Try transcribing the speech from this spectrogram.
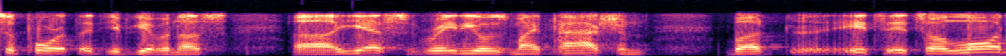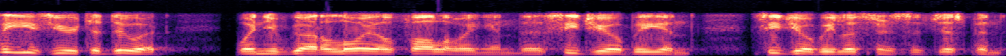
support that you've given us. Uh, yes, radio is my passion but it's it's a lot easier to do it when you've got a loyal following, and the CJOB and CJOB listeners have just been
